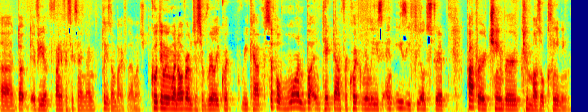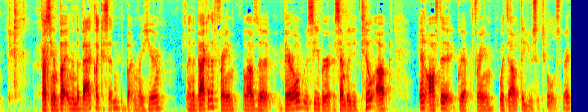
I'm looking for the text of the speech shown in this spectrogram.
Uh, don't if you find it for six ninety nine, please don't buy it for that much. Cool thing we went over, just a really quick recap. Simple one button takedown for quick release and easy field strip. Proper chamber to muzzle cleaning. Pressing a button in the back, like I said, the button right here, in the back of the frame allows the barrel receiver assembly to tilt up and off the grip frame without the use of tools, right?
